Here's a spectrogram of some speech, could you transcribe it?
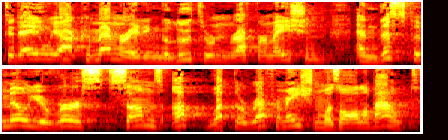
Today we are commemorating the Lutheran Reformation, and this familiar verse sums up what the Reformation was all about.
